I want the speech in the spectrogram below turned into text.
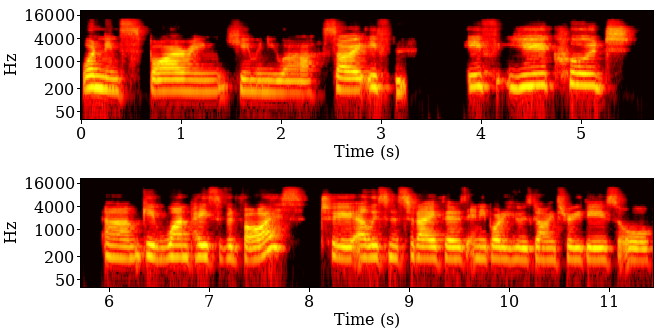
what an inspiring human you are. So if mm. if you could um, give one piece of advice to our listeners today, if there's anybody who is going through this, or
